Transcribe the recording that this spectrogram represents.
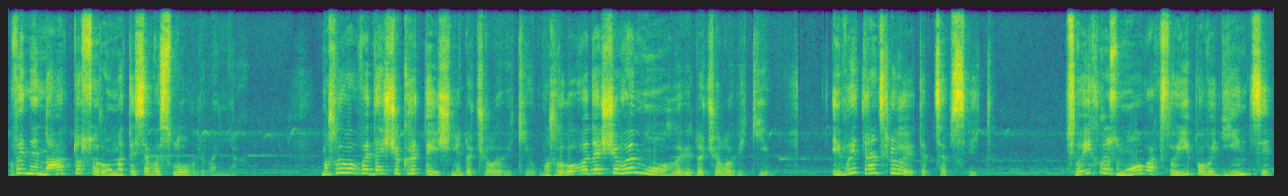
ви не надто соромитеся в висловлюваннях. Можливо, ви дещо критичні до чоловіків, можливо, ви дещо вимогливі до чоловіків. І ви транслюєте це в світ. в своїх розмовах, в своїй поведінці.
